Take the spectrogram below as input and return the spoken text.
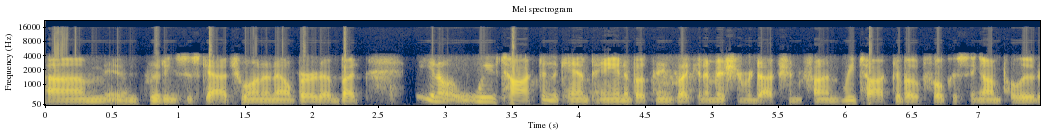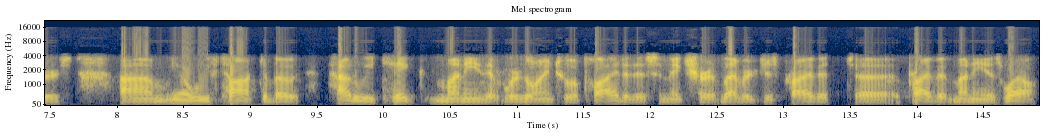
um, including Saskatchewan and Alberta. But you know, we've talked in the campaign about things like an emission reduction fund. We talked about focusing on polluters. Um, you know, we've talked about how do we take money that we're going to apply to this and make sure it leverages private uh, private money as well.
